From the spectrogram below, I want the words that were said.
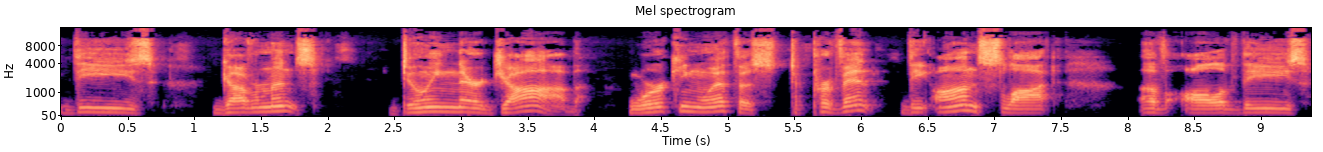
these governments doing their job, working with us to prevent the onslaught of all of these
